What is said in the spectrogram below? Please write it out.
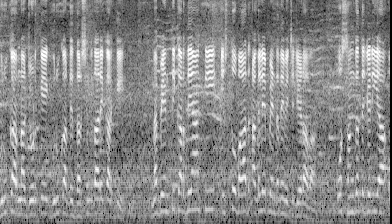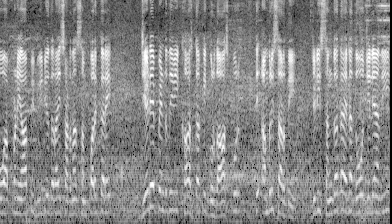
ਗੁਰੂ ਘਰ ਨਾਲ ਜੁੜ ਕੇ, ਗੁਰੂ ਘਰ ਦੇ ਦਰਸ਼ਨ ਦਿਦਾਰੇ ਕਰਕੇ। ਮੈਂ ਬੇਨਤੀ ਕਰਦੇ ਹਾਂ ਕਿ ਇਸ ਤੋਂ ਬਾਅਦ ਅਗਲੇ ਪਿੰਡ ਦੇ ਵਿੱਚ ਜਿਹੜਾ ਵਾ, ਉਹ ਸੰਗਤ ਜਿਹੜੀ ਆ, ਉਹ ਆਪਣੇ ਆਪ ਹੀ ਵੀਡੀਓ ਦੇ ਰਾਹੀਂ ਸਾਡੇ ਨਾਲ ਸੰਪਰਕ ਕਰੇ। ਜਿਹੜੇ ਪਿੰਡ ਦੀ ਵੀ ਖਾਸ ਕਰਕੇ ਗੁਰਦਾਸਪੁਰ ਤੇ ਅੰਮ੍ਰਿਤਸਰ ਦੀ ਜਿਹੜੀ ਸੰਗਤ ਹੈ, ਇਹਨਾਂ ਦੋ ਜ਼ਿਲ੍ਹਿਆਂ ਦੀ,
